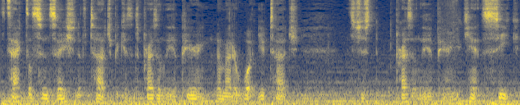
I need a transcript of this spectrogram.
the tactile sensation of touch because it's presently appearing. No matter what you touch, it's just presently appearing. You can't seek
